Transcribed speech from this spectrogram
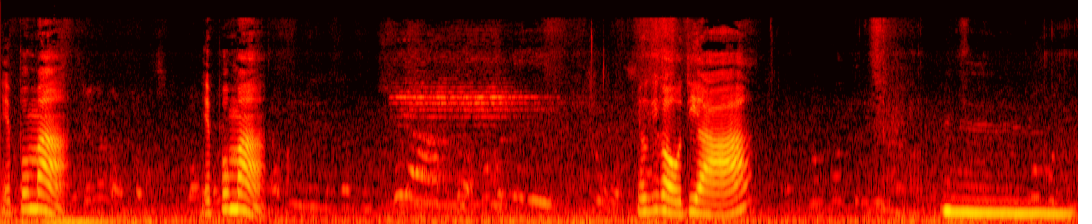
예쁨아 예쁨아 여기가 어디야? 음,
